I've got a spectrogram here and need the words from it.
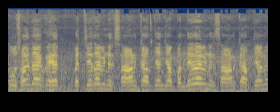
ਹੋ ਸਕਦਾ ਕਿਸੇ ਬੱਚੇ ਦਾ ਵੀ ਨੁਕਸਾਨ ਕਰ ਜਾਣ ਜਾਂ ਬੰਦੇ ਦਾ ਵੀ ਨੁਕਸਾਨ ਕਰ ਜਾਣ।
